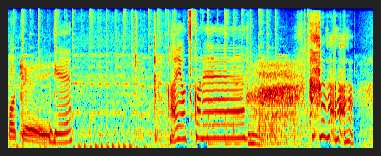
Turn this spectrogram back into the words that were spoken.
オッケー。はいお疲れ。す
